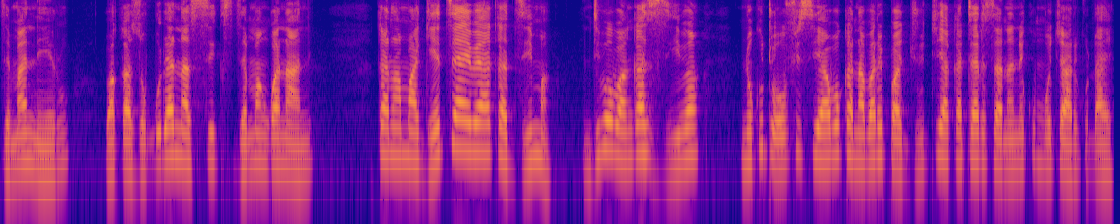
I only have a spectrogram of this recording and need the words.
dzemanheru vakazobuda na6 dzemangwanani. Kana magetsi aive akadzima ndivo vangaziva nokuti hofisi yavo kana vari pajuti yakatarisana nekumochari kudai.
